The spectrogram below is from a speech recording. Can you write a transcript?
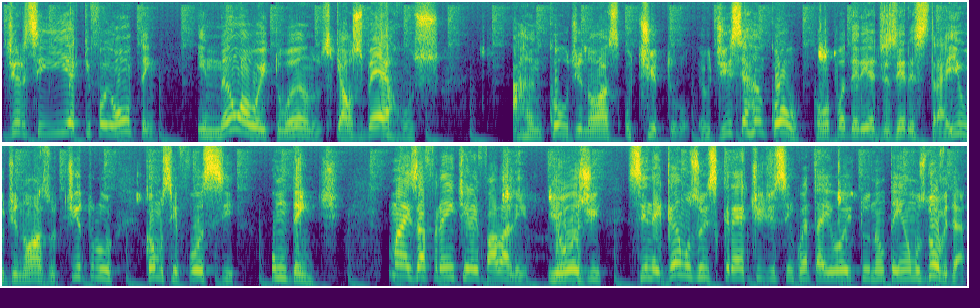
Dir-se-ia que foi ontem, e não há oito anos, que aos berros arrancou de nós o título. Eu disse arrancou, como poderia dizer extraiu de nós o título como se fosse um dente. Mais à frente ele fala ali. E hoje, se negamos o scratch de 58, não tenhamos dúvida.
